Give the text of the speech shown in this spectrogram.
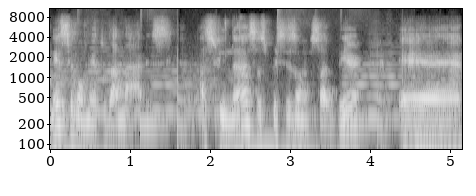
nesse momento da análise. As finanças precisam saber é,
